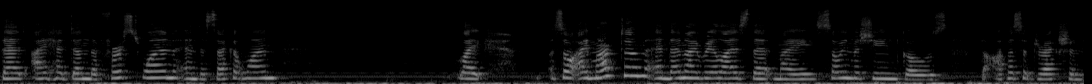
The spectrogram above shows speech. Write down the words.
that I had done the first one and the second one, like, so I marked them and then I realized that my sewing machine goes the opposite direction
